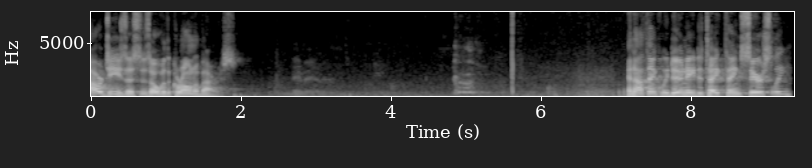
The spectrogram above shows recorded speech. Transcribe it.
Our Jesus is over the coronavirus. And I think we do need to take things seriously.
